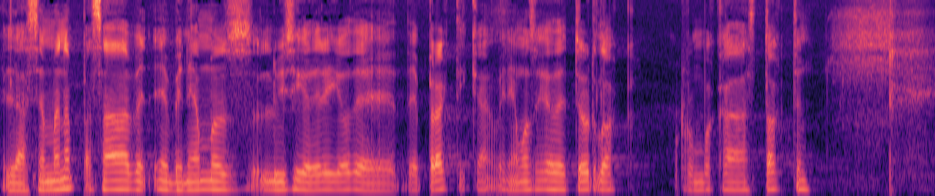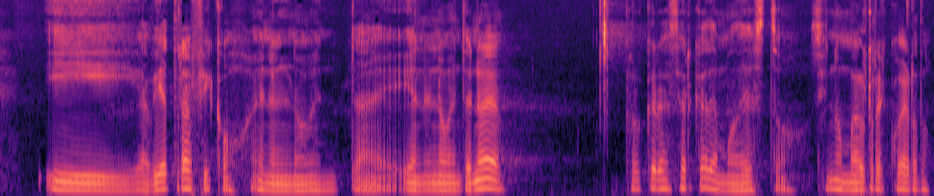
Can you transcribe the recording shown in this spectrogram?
La semana pasada eh, veníamos, Luis y Gadira y yo, de, de práctica. Veníamos allá de Turlock, rumbo acá a Stockton. Y había tráfico en el, 90, y en el 99. Creo que era cerca de Modesto, si no mal recuerdo.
